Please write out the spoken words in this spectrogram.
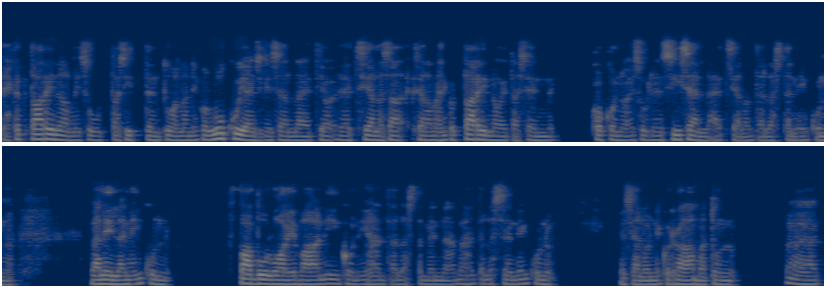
ehkä tarinallisuutta sitten tuolla niin lukujen sisällä, että, jo, että siellä, saa, siellä on vähän niin tarinoita sen kokonaisuuden sisällä, että siellä on tällaista niin kuin, välillä niin kuin fabuloivaa, niin kuin ihan tällaista, mennään vähän tällaiseen, niin kuin, ja siellä on niin kuin raamatun ää,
